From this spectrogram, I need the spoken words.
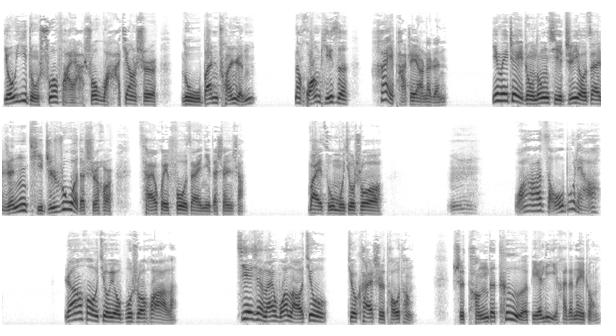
有一种说法呀，说瓦匠是鲁班传人。那黄皮子害怕这样的人，因为这种东西只有在人体质弱的时候才会附在你的身上。外祖母就说：“嗯，我走不了。”然后就又不说话了。接下来，我老舅就开始头疼，是疼的特别厉害的那种。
